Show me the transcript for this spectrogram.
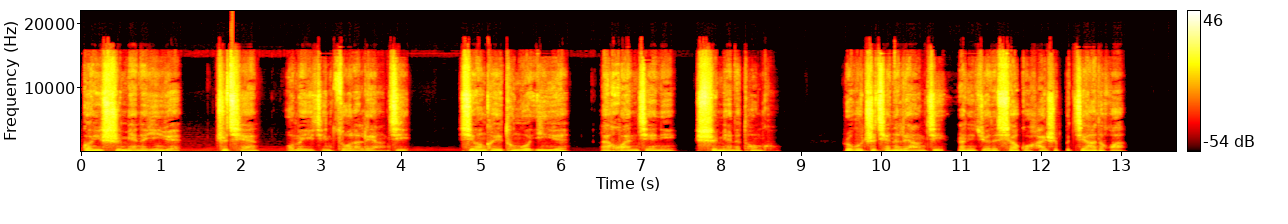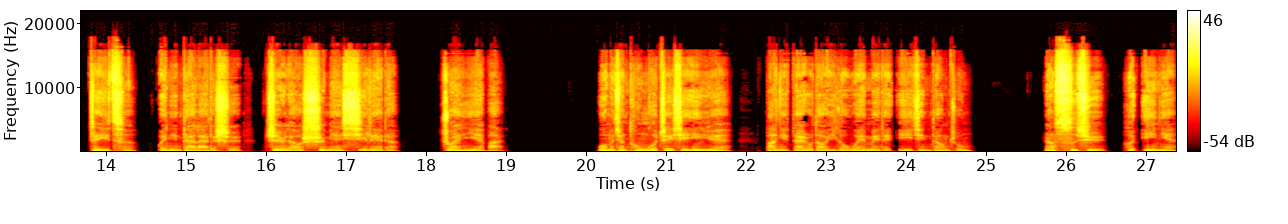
关于失眠的音乐，之前我们已经做了两季，希望可以通过音乐来缓解你失眠的痛苦。如果之前的两季让你觉得效果还是不佳的话，这一次为您带来的是治疗失眠系列的专业版。我们将通过这些音乐，把你带入到一个唯美的意境当中。让思绪和意念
